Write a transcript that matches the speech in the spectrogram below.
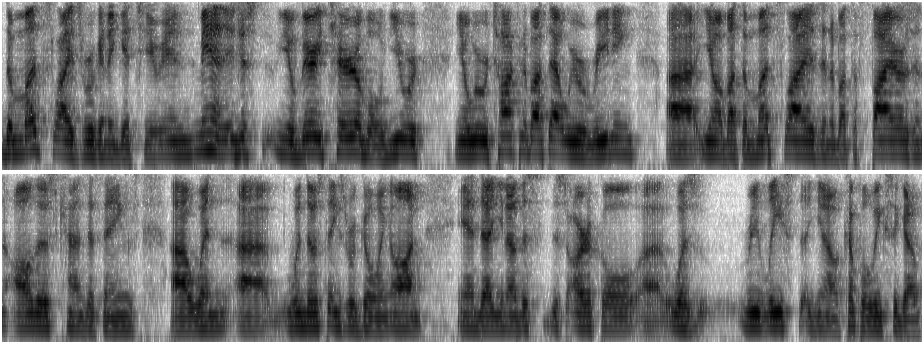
the mudslides were going to get you. And man, it just you know very terrible. You were you know we were talking about that. We were reading uh, you know, about the mudslides and about the fires and all those kinds of things uh, when uh, when those things were going on. And uh, you know, this this article uh, was released, you know, a couple of weeks ago.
